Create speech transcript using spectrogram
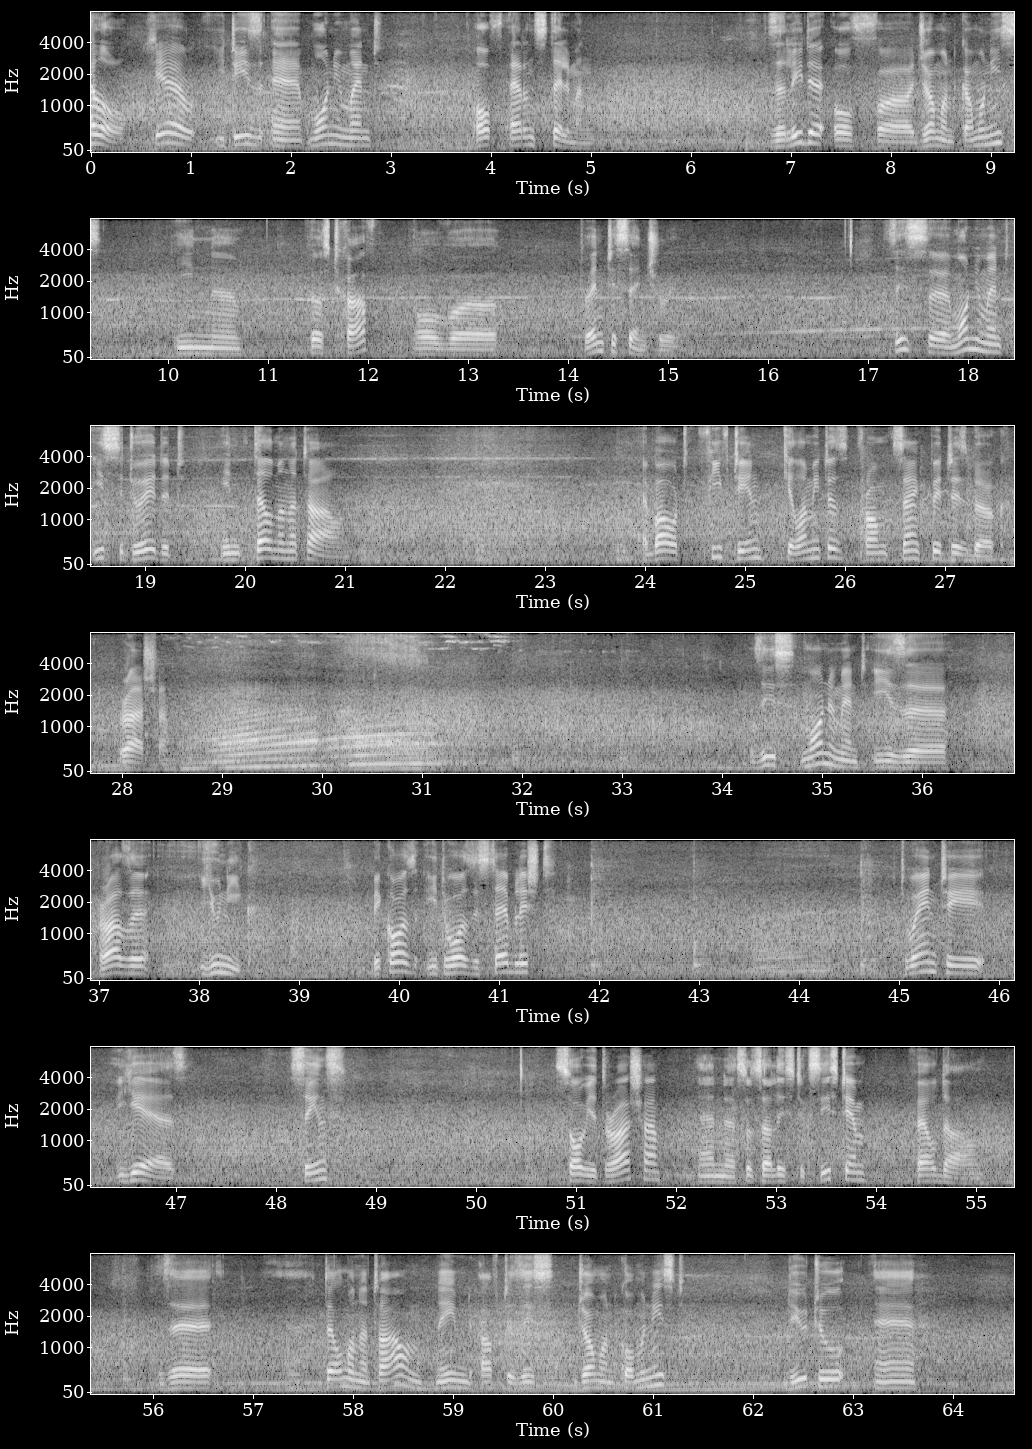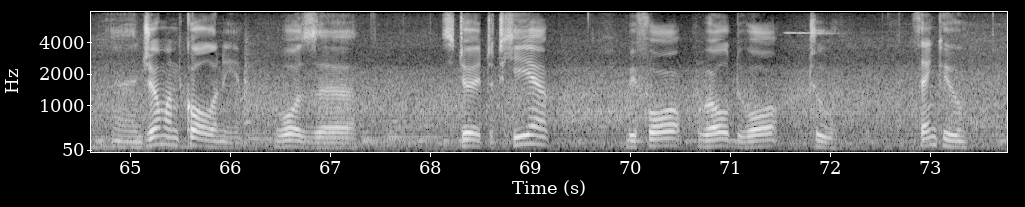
Hello, here it is a monument of Ernst Thälmann, the leader of uh, German communists in uh, first half of uh, 20th century. This uh, monument is situated in Thälmanna town, about 15 kilometers from St. Petersburg, Russia. This monument is uh, rather unique because it was established uh, 20 years since Soviet Russia and uh, socialistic system fell down. The uh, Thälmanna town named after this German communist due to a German colony was uh, situated here before World War II. Thank you.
